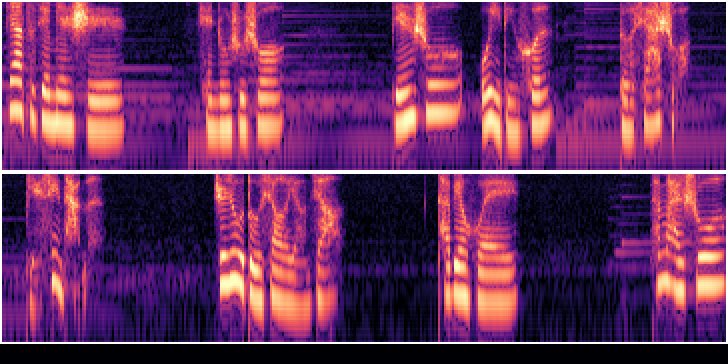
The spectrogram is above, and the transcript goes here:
第二次见面时，钱钟书说：“别人说我已订婚，都瞎说，别信他们。”这又逗笑了杨绛，他便回：“他们还说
